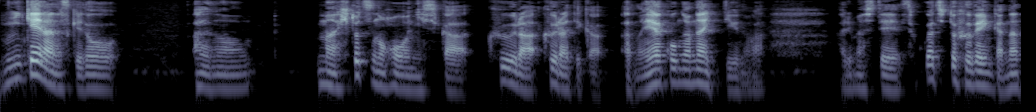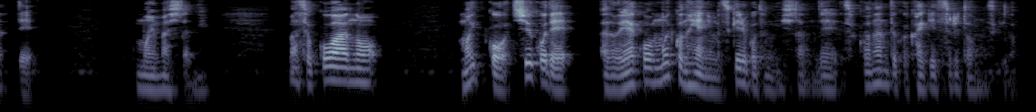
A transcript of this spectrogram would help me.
2K なんですけど、あの、まあ一つの方にしかクーラー、クーラーっていうか、あのエアコンがないっていうのがありまして、そこがちょっと不便かなって思いましたね。まあそこはあの、もう一個、中古で、あの、エアコンもう一個の部屋にもつけることにしたんで、そこはなんとか解決すると思うんですけど。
